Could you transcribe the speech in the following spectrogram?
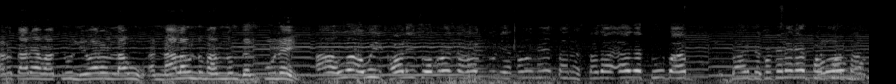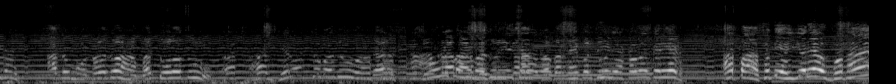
અને તારે આ વાતનું નિવારણ લાવું અને ના લાવું તો મારું નામ દલપુ નહીં. આવું આવું ઈખવાડી છોકરો ચલાવ તું નીકળો ને તાર રસ્તા દા તું બાપ બાર દેખો કે ના માપી આ તો મોટો તો હમત તોળો તું. આ ઘેરો તો બધું. છોકરા બાર મજૂરી. ખબર નહીં પડતી. નીકળવા કરી આ પાછો બેહી ગયો રે ઊભો થા.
